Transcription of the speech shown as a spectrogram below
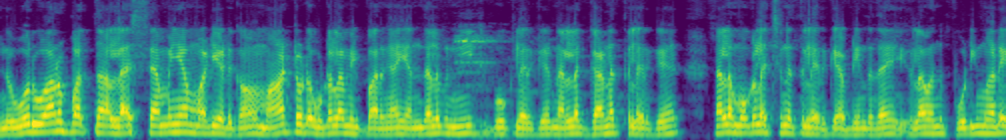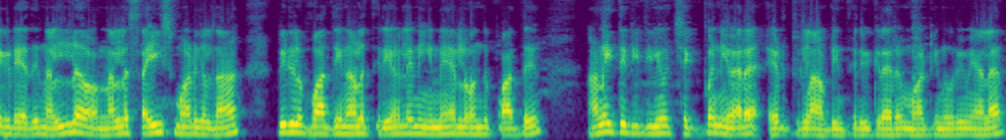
இந்த ஒரு வாரம் பத்து நாளில் செமையாக மடி எடுக்கும். மாட்டோட உடலமைப்பு பாருங்கள் எந்த அளவுக்கு நீட்டு போக்கில் இருக்குது நல்ல கனத்தில் இருக்குது நல்ல முகலட்சணத்தில் இருக்குது அப்படின்றத இதெல்லாம் வந்து பொடி மாடே கிடையாது. நல்ல நல்ல சைஸ் மாடுகள் தான். வீடியோவில் பார்த்தீங்கனாலும் தெரியும். இல்லை நீங்கள் நேரில் வந்து பார்த்து அனைத்து டீட்டெயிலையும் செக் பண்ணி வேற எடுத்துக்கலாம் அப்படின்னு தெரிவிக்கிறாரு மாட்டின் உரிமையாளர்.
